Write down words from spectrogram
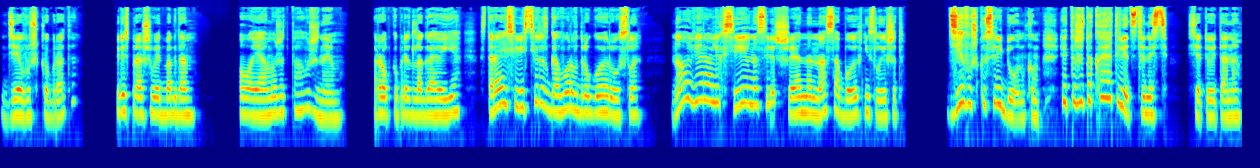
«Девушка брата?» — переспрашивает Богдан. «Ой, а может, поужинаем?» Робко предлагаю я, стараясь увести разговор в другое русло. Но Вера Алексеевна совершенно нас обоих не слышит. «Девушка с ребенком, это же такая ответственность!» — сетует она.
